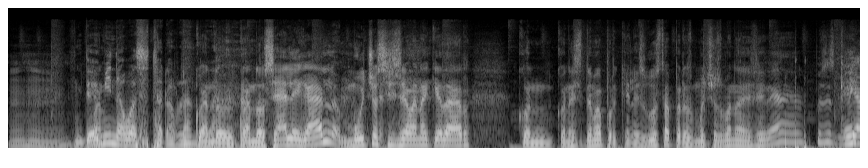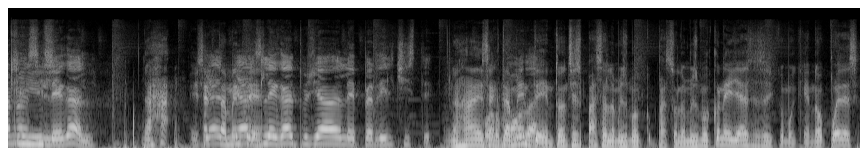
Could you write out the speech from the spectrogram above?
Ujú. De mí no vas a estar hablando. Cuando, cuando sea legal, muchos sí se van a quedar con, con ese tema porque les gusta, pero muchos van a decir, ah, Pues es que ya no es X". ilegal. Ajá, Ya- exactamente. Ya, es legal, pues ya le perdí el chiste. Ajá, exactamente. Entonces pasa lo mismo, pasó lo mismo con ellas. Es así como que no puedes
